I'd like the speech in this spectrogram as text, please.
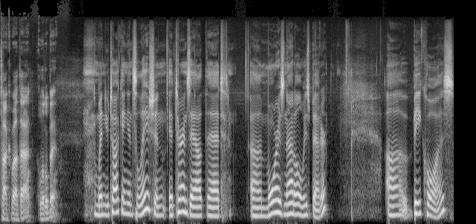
talk about that a little bit? When you're talking insulation, it turns out that uh, more is not always better uh, because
